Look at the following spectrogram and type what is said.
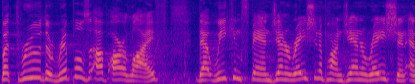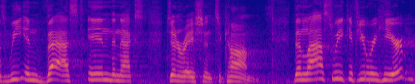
but through the ripples of our life that we can span generation upon generation as we invest in the next generation to come. Then last week, if you were here,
